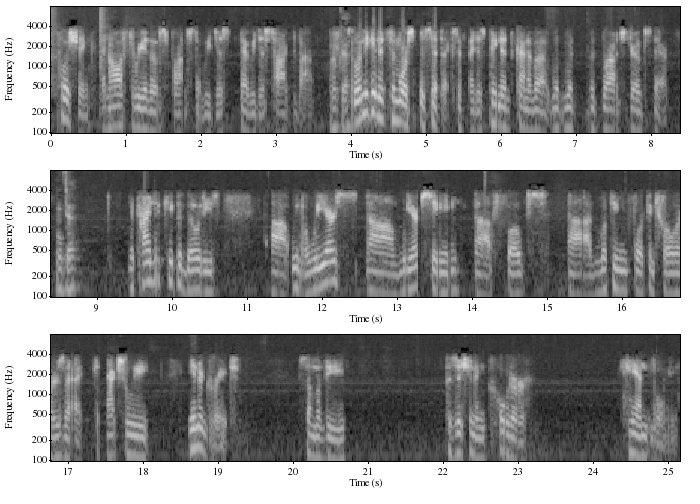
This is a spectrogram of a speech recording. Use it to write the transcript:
pushing in all three of those fronts that we just that we just talked about. Okay. So let me get into some more specifics. If I just painted kind of a with, with, with broad strokes there. Okay. The kinds of capabilities uh, you know, we are um, we are seeing uh, folks uh, looking for controllers that can actually integrate some of the position encoder handling.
